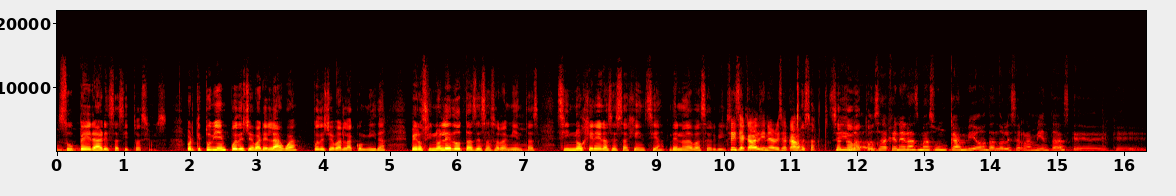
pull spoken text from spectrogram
superar esas situaciones. Porque tú bien puedes llevar el agua, puedes llevar la comida, pero si no le dotas de esas herramientas, si no generas esa agencia, de nada va a servir. Sí, se acaba el dinero y se acaba. Exacto, se acaba todo. O sea, generas más un cambio dándoles herramientas que, que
